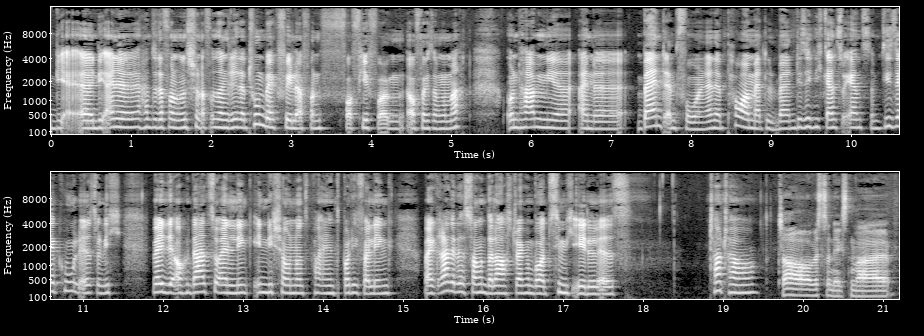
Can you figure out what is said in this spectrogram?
die, äh, die eine hatte davon uns schon auf unseren Greta Thunberg-Fehler von vor vier Folgen aufmerksam gemacht und haben mir eine Band empfohlen, eine Power Metal Band, die sich nicht ganz so ernst nimmt, die sehr cool ist und ich werde auch dazu einen Link in die Show Notes packen, einen Spotify-Link, weil gerade der Song The Last Dragon Ball ziemlich edel ist. Ciao, ciao. Ciao, bis zum nächsten Mal.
